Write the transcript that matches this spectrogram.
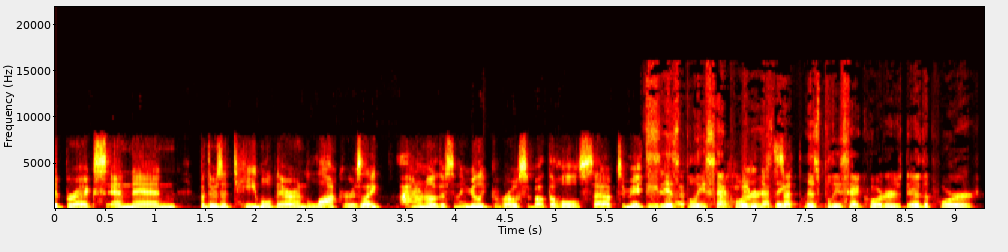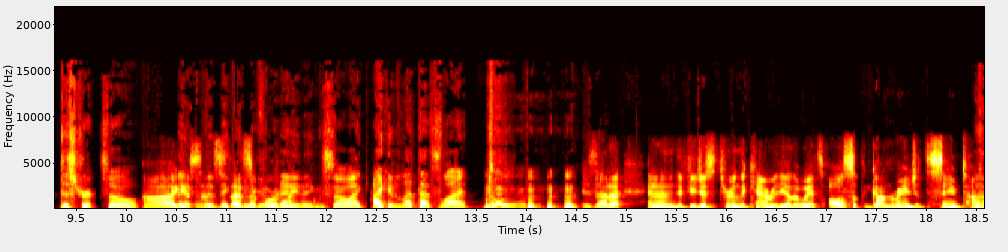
the bricks? And then, but there's a table there and lockers. Like, I don't know, there's something really gross about the whole setup to me. His police headquarters, they, set- his police headquarters, they're the poor district, so Uh, I they, guess they, they couldn't afford anything. So I I can let that slide. Is that a? And then if you just turn the camera the other way, it's also the gun range at the same time.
